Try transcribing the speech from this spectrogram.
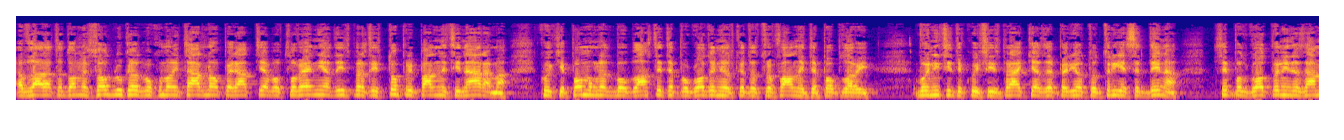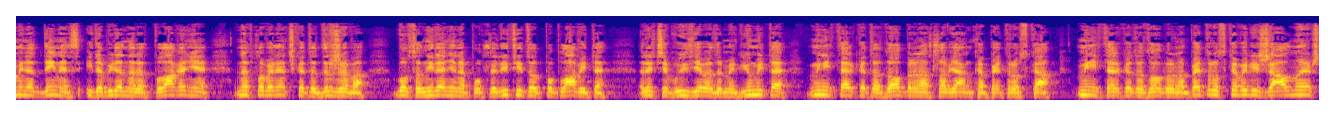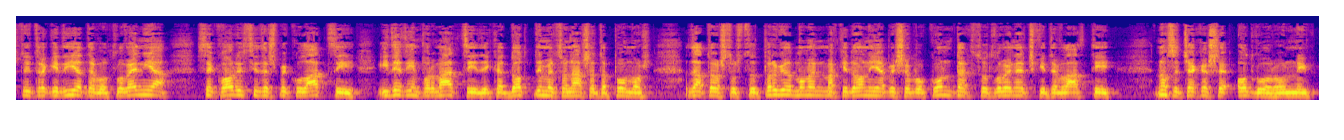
Владата донесе одлука во хуманитарна операција во Словенија да испрати 100 припадници на Арама, кои ќе помогнат во областите погодени од катастрофалните поплави. Војниците кои се испраќаат за период од 30 дена се подготвени да заминат денес и да бидат на располагање на словенечката држава во санирање на последиците од поплавите, рече во изјава за медиумите министерката за одбрана Славјанка Петровска. Министерката за одбрана Петровска вели жално е што и трагедијата во Словенија се користи за спекулации и дезинформации дека доткнеме со нашата помош, затоа што што првиот момент Македонија беше во контакт со словенечките власти, но се чекаше одговор од нив.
